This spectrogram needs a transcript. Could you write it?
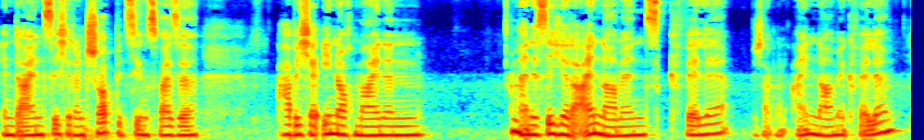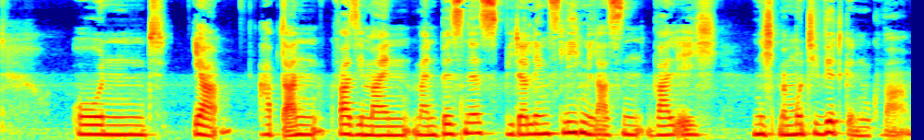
in deinen sicheren Job, beziehungsweise habe ich ja eh noch meinen, meine sichere Einnahmensquelle, wie sagt man, Einnahmequelle. Und ja, habe dann quasi mein, mein Business wieder links liegen lassen, weil ich nicht mehr motiviert genug war.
